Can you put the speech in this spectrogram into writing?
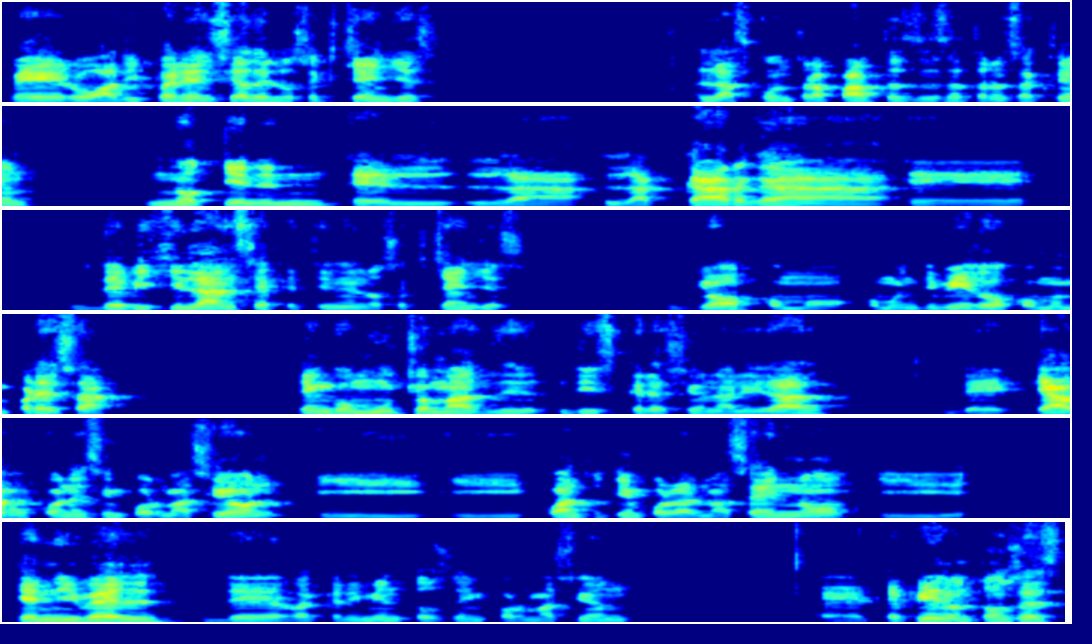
Pero a diferencia de los exchanges, las contrapartes de esa transacción no tienen la, carga eh, de vigilancia que tienen los exchanges. Yo como, como individuo, como empresa, tengo mucho más discrecionalidad de qué hago con esa información y, cuánto tiempo la almaceno y qué nivel de requerimientos de información eh, te pido. Entonces,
